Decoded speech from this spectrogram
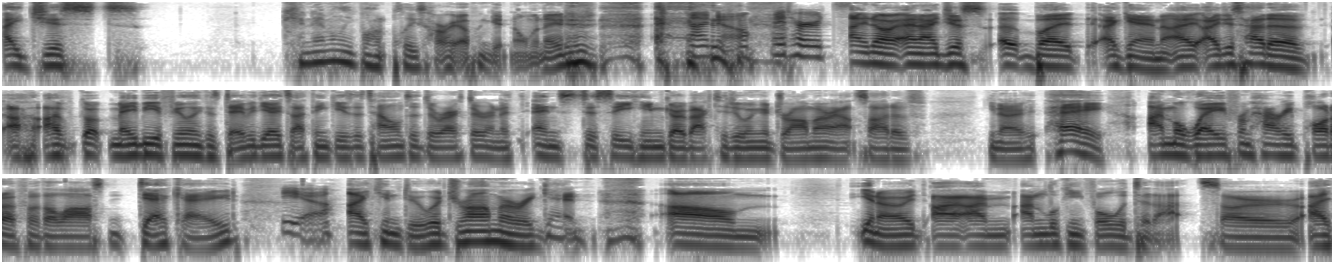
I just can Emily Blunt please hurry up and get nominated. I know. It hurts. I know, and I just, uh, but again, I, I just had a, I- I've got maybe a feeling because David Yates, I think, is a talented director, and and to see him go back to doing a drama outside of, you know, hey, I'm away from Harry Potter for the last decade, yeah. I can do a drama again. Um, you know, I, I'm I'm looking forward to that. So I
